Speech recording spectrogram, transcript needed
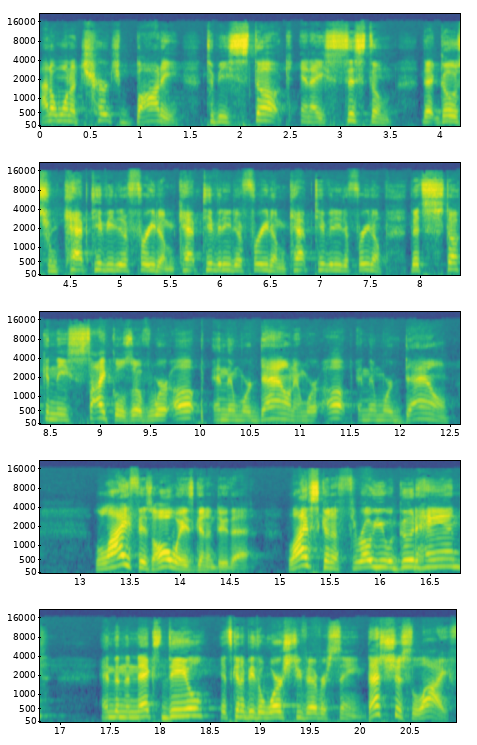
I don't want a church body to be stuck in a system that goes from captivity to freedom, captivity to freedom, captivity to freedom, that's stuck in these cycles of we're up and then we're down and we're up and then we're down. Life is always going to do that. Life's going to throw you a good hand, and then the next deal, it's going to be the worst you've ever seen. That's just life.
